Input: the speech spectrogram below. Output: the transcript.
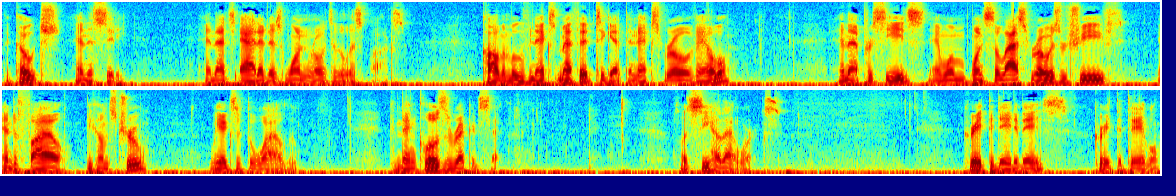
the coach, and the city. And that's added as one row to the list box. Call the move next method to get the next row available. and that proceeds. And when once the last row is retrieved, end of file becomes true, we exit the while loop. Can then close the record set. Let's see how that works. Create the database, create the table,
